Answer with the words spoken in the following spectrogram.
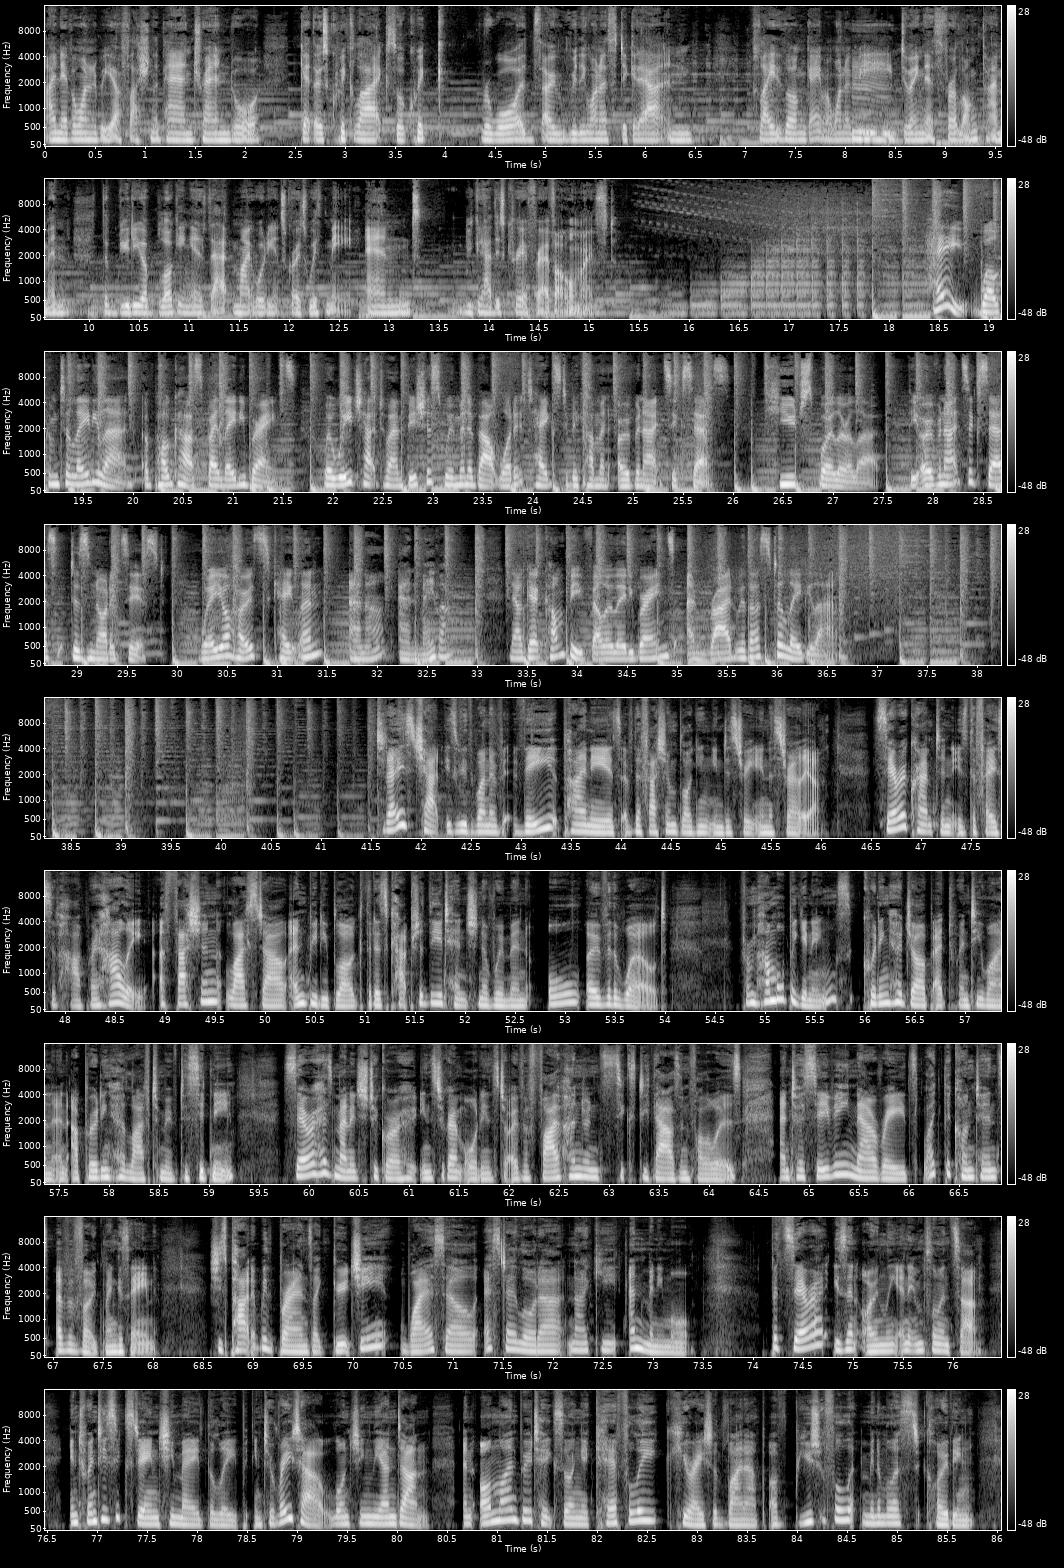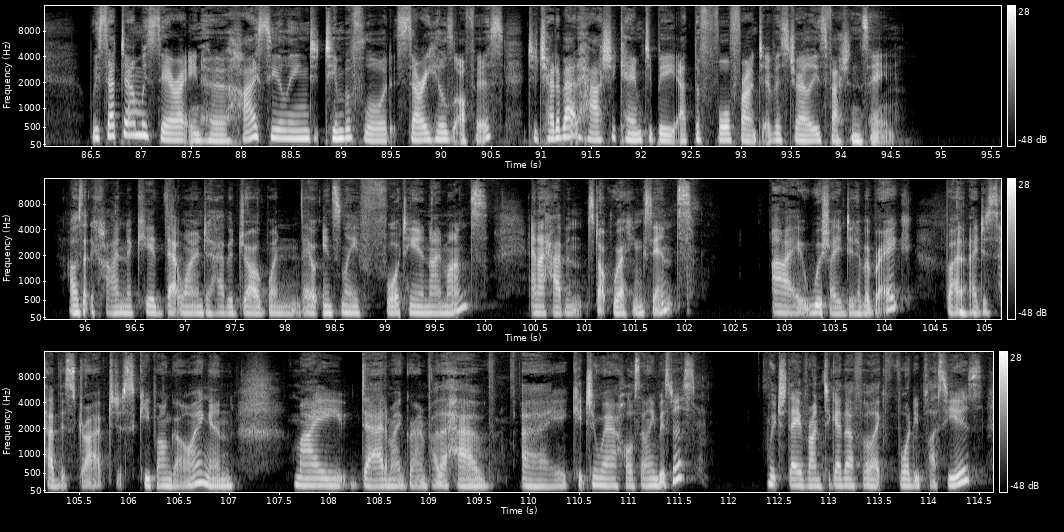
I never wanted to be a flash in the pan trend or get those quick likes or quick rewards. I really want to stick it out and play the long game. I want to be hmm. doing this for a long time. And the beauty of blogging is that my audience grows with me and you can have this career forever almost. Hey, welcome to Ladyland, a podcast by Lady Brains, where we chat to ambitious women about what it takes to become an overnight success. Huge spoiler alert the overnight success does not exist. We're your hosts, Caitlin, Anna, and Mava. Now get comfy, fellow Lady Brains, and ride with us to Ladyland. Today's chat is with one of the pioneers of the fashion blogging industry in Australia. Sara Crampton is the face of Harper and Harley, a fashion, lifestyle, and beauty blog that has captured the attention of women all over the world. From humble beginnings, quitting her job at 21 and uprooting her life to move to Sydney, Sara has managed to grow her Instagram audience to over 560,000 followers, and her CV now reads like the contents of a Vogue magazine. She's partnered with brands like Gucci, YSL, Estee Lauder, Nike, and many more. But Sara isn't only an influencer. In 2016, she made the leap into retail, launching The Undone, an online boutique selling a carefully curated lineup of beautiful minimalist clothing. We sat down with Sara in her high ceilinged, timber floored Surry Hills office to chat about how she came to be at the forefront of Australia's fashion scene. I was that kind of kid that wanted to have a job when they were instantly 14 and nine months, and I haven't stopped working since. I wish I did have a break, but I just have this drive to just keep on going. And my dad and my grandfather have a kitchenware wholesaling business, which they've run together for like 40 plus years.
